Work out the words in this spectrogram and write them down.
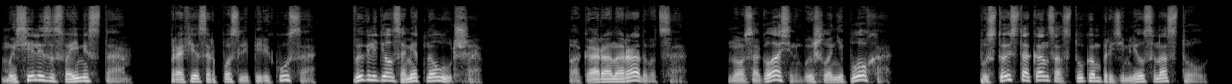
Мы сели за свои места. Профессор после перекуса выглядел заметно лучше. Пока рано радоваться, но, согласен, вышло неплохо. Пустой стакан со стуком приземлился на стол.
